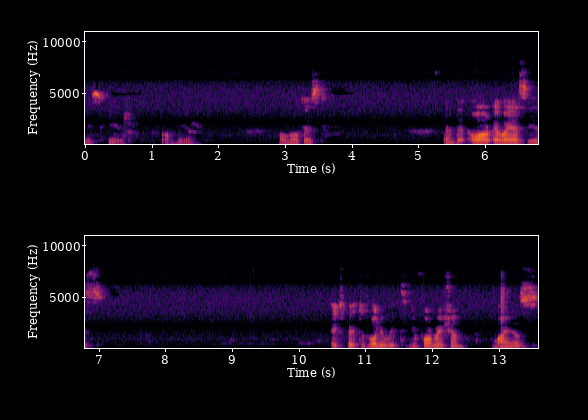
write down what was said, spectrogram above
is here from here. I'll notice and the, our AYS is expected value with information minus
